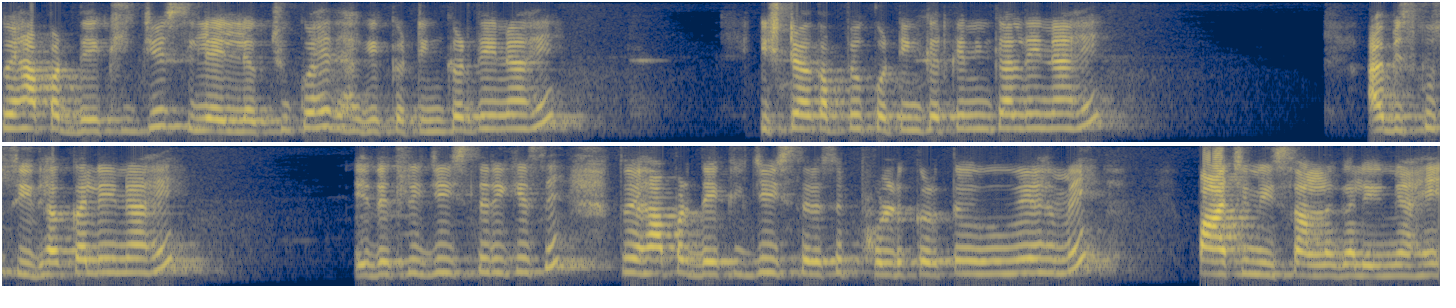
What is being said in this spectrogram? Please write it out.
तो यहाँ पर देख लीजिए, सिलाई लग चुका है, धागे कटिंग कर देना है। एक्स्ट्रा कपड़े कटिंग करके निकाल देना है। अब इसको सीधा कर लेना है। ये देख लीजिए इस तरीके से। तो यहाँ पर देख लीजिए, इस तरह से फोल्ड करते हुए हमें पाँच निशान लगा लेना है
